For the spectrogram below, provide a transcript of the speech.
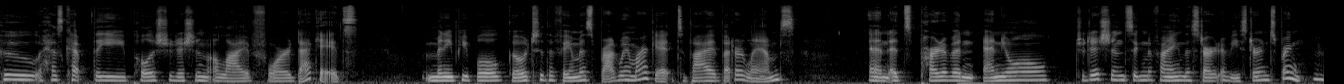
who has kept the Polish tradition alive for decades. Many people go to the famous Broadway Market to buy butter lambs, and it's part of an annual tradition signifying the start of Easter and spring. Hmm.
